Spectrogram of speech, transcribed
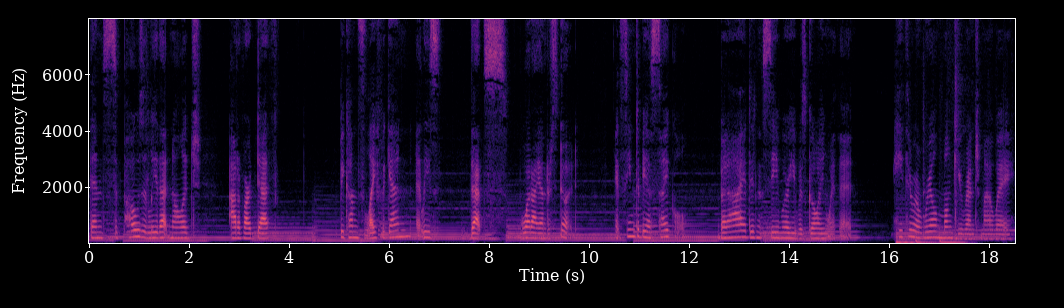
then supposedly that knowledge out of our death becomes life again. At least that's what I understood. It seemed to be a cycle, but I didn't see where he was going with it. He threw a real monkey wrench my way.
